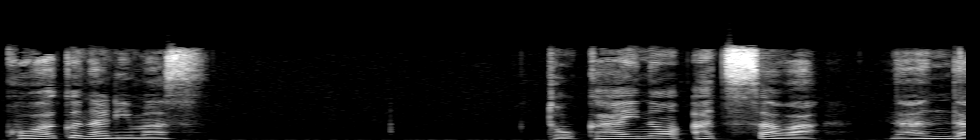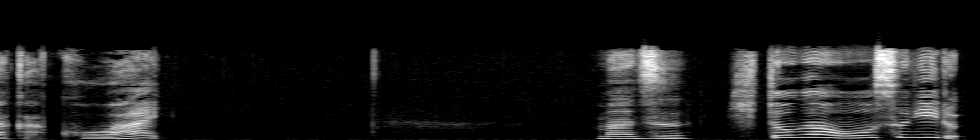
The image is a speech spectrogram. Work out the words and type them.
怖くなります。都会の暑さはなんだか怖い。まず人が多すぎる。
